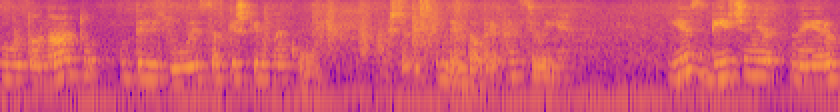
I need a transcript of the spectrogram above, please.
глутонату утилізується в кишківнику, якщо кишківник добре працює. Є збільшення нирок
